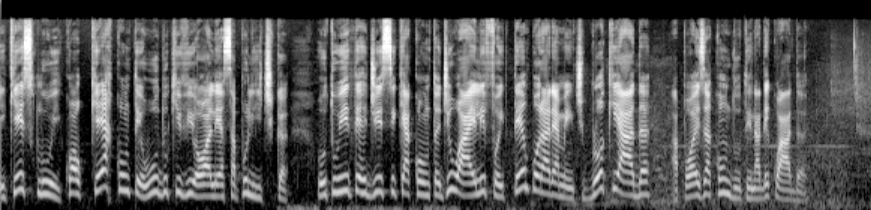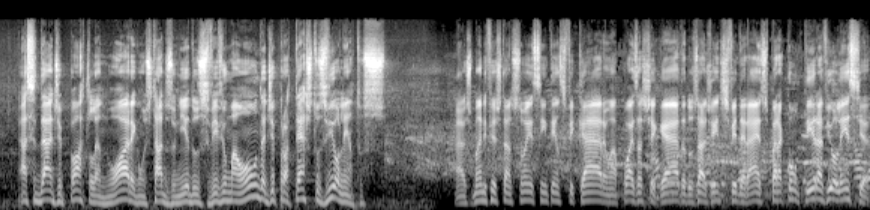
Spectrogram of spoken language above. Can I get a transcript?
e que exclui qualquer conteúdo que viole essa política. O Twitter disse que a conta de Wiley foi temporariamente bloqueada após a conduta inadequada. A cidade de Portland, no Oregon, Estados Unidos, vive uma onda de protestos violentos. As manifestações se intensificaram após a chegada dos agentes federais para conter a violência.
